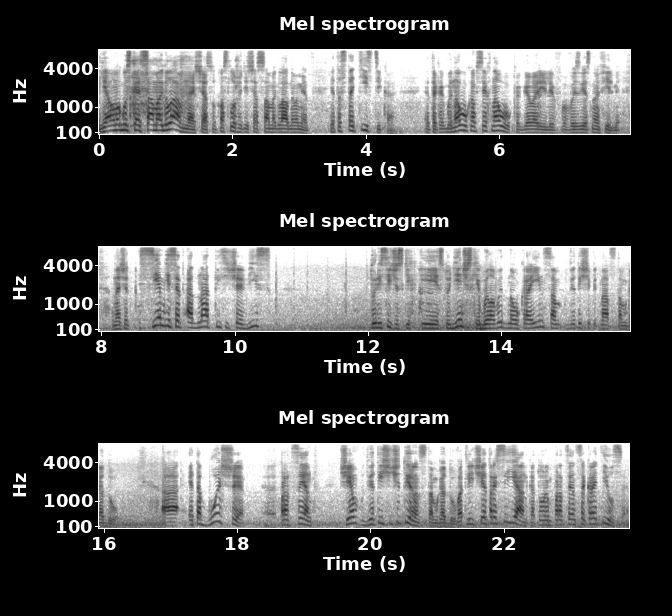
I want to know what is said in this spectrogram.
я вам могу сказать самое главное сейчас, вот послушайте сейчас самый главный момент. Это статистика. Это как бы наука всех наук, как говорили в, в известном фильме. Значит, 71 тысяча виз туристических и студенческих было выдано украинцам в 2015 году. А, Это больше э, процент, чем в 2014 году, в отличие от россиян, которым процент сократился.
